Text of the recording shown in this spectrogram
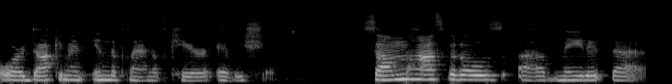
or document in the plan of care every shift. Some hospitals uh, made it that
